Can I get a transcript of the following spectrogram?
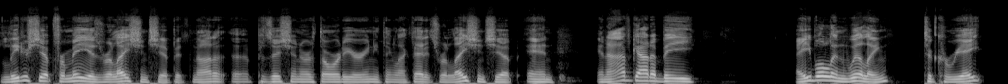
leadership for me is relationship. It's not a, a position or authority or anything like that. It's relationship, and and I've got to be able and willing to create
